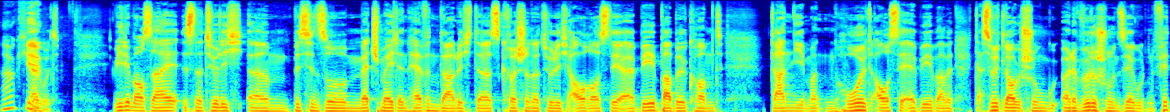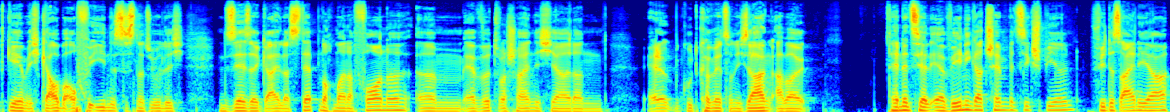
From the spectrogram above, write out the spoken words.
Okay. Ja, gut. Wie dem auch sei, ist natürlich ein ähm, bisschen so Match made in heaven, dadurch, dass Krösche natürlich auch aus der RB-Bubble kommt, dann jemanden holt aus der RB-Bubble. Das wird, glaube ich, schon, oder würde schon einen sehr guten Fit geben. Ich glaube, auch für ihn ist es natürlich ein sehr, sehr geiler Step nochmal nach vorne. Ähm, er wird wahrscheinlich ja dann, ja, gut, können wir jetzt noch nicht sagen, aber tendenziell eher weniger Champions League spielen für das eine Jahr.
